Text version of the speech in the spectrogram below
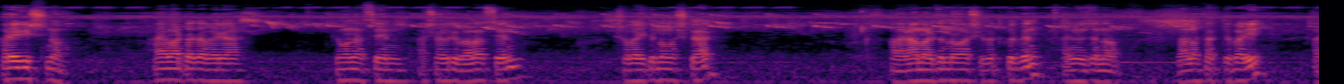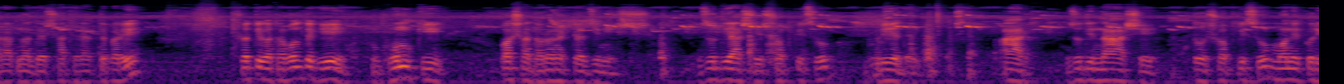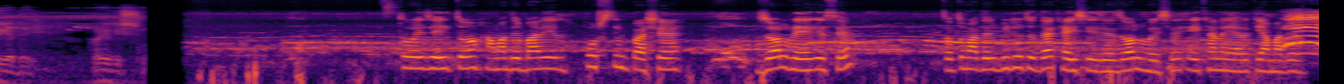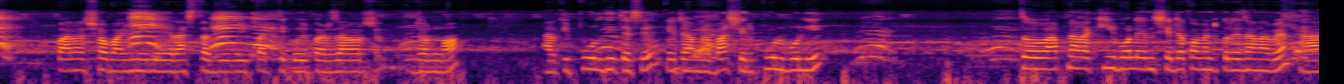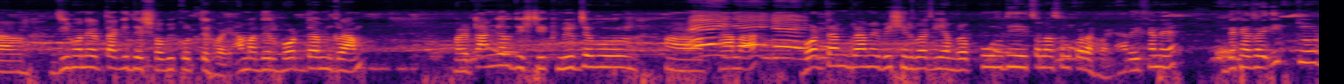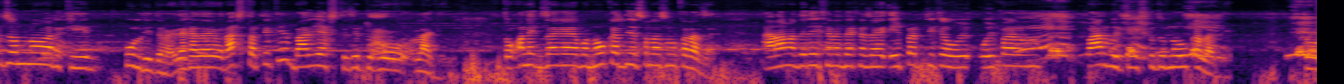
হরে কৃষ্ণ। হায় আমার দাদা ভাইরা, কেমন আছেন? আশা করি ভালো আছেন। সবাইকে নমস্কার। আর আমার জন্য আশীর্বাদ করবেন, আমিও যেন ভালো থাকতে পারি আর আপনাদের সাথে থাকতে পারি। সত্যি কথা বলতে কি, ঘুম কি অসাধারণ একটা জিনিস। যদি আসে সব কিছু ভুলিয়ে দেয়, আর যদি না আসে তো সব কিছু মনে করিয়ে দেয়। হরে কৃষ্ণ। তো এই যে এই তো আমাদের বাড়ির পশ্চিম পাশে জল হয়ে গেছে। তো তোমাদের ভিডিওতে দেখাইছি যে জল হয়েছে। এখানে আর কি আমাদের পাড়ার সবাই মিলে রাস্তা দিয়ে ওই পার থেকে ওই পার যাওয়ার জন্য আর কি পুল দিতেছে। এটা আমরা বাঁশের পুল বলি। তো আপনারা কি বলেন সেটা কমেন্ট করে জানাবেন। আর জীবনের তাগিদে সবই করতে হয়। আমাদের বড়দাম গ্রাম মানে টাঙ্গাইল ডিস্ট্রিক্ট, মির্জাপুর থানা বর্দাম গ্রামে বেশিরভাগই আমরা পুল দিয়ে চলাচল করা হয়। আর এখানে দেখা যায় একটুর জন্য আর কি পুল দিতে হয়। দেখা যায় রাস্তা থেকে বাড়ি আসতে যেটুকু লাগে। তো অনেক জায়গায় আবার নৌকা দিয়ে চলাচল করা যায়। আর আমাদের এখানে দেখা যায় এই পার থেকে ওই ওই পার পার হইতে শুধু নৌকা লাগে। তো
